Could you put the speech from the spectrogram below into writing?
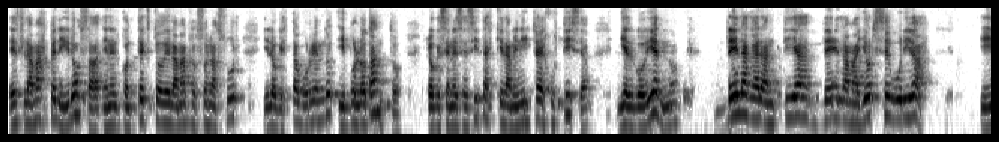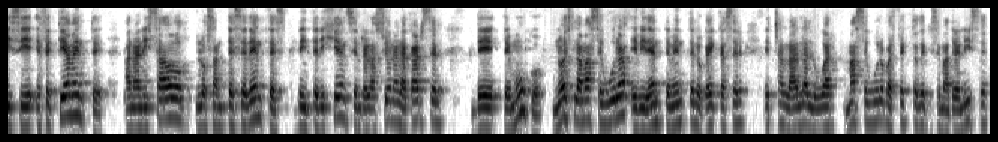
es la más peligrosa en el contexto de la macrozona sur y lo que está ocurriendo. Y por lo tanto, lo que se necesita es que la ministra de Justicia y el gobierno dé las garantías de la mayor seguridad. Y si efectivamente, analizados los antecedentes de inteligencia en relación a la cárcel de Temuco no es la más segura, evidentemente lo que hay que hacer es trasladarla al lugar más seguro para efectos de que se materialice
